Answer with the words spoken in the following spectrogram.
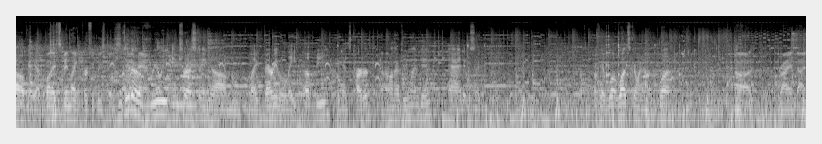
Oh, okay, yeah. Well, it's been like perfectly spaced. He did like, a damn. really interesting, um, like very late up B against Carter Uh-huh. on their Dreamland game, and it was sick. Okay, what what's going on? What? Uh, Ryan died.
